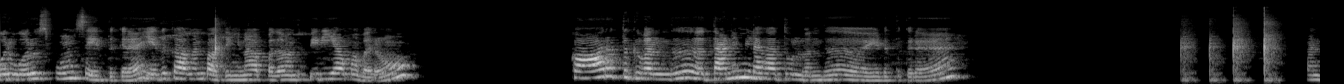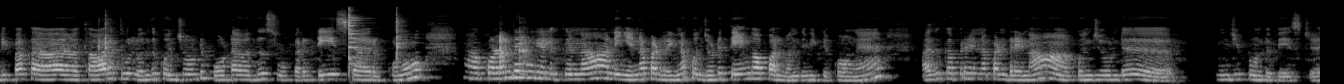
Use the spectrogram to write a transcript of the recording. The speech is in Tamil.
ஒரு ஒரு ஸ்பூன் சேர்த்துக்கிறேன். எதுக்காகன்னு பார்த்தீங்கன்னா அப்போ தான் வந்து பிரியாமல் வரும். காரத்துக்கு வந்து தனி மிளகாத்தூள் வந்து எடுத்துக்கிறேன். கண்டிப்பாக கா காரத்தூள் வந்து கொஞ்சோண்டு போட்டால் வந்து சூப்பர் டேஸ்ட்டாக இருக்கும். குழந்தைங்களுக்குன்னா நீங்கள் என்ன பண்ணுறீங்கன்னா கொஞ்சோண்டு தேங்காய் பால் வந்து விட்டுக்கோங்க. அதுக்கப்புறம் என்ன பண்ணுறேன்னா கொஞ்சோண்டு இஞ்சி பூண்டு பேஸ்ட்டு.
